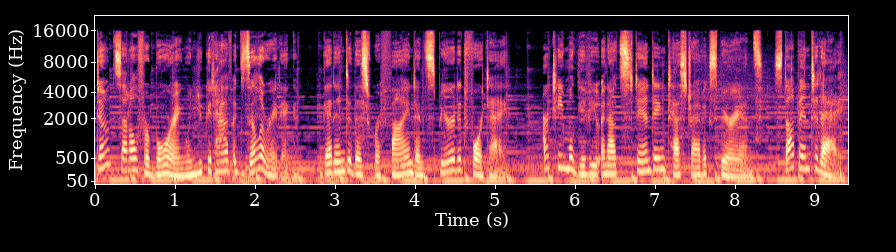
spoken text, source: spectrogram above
Don't settle for boring when you could have exhilarating. Get into this refined and spirited Forte. Our team will give you an outstanding test drive experience. Stop in today.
